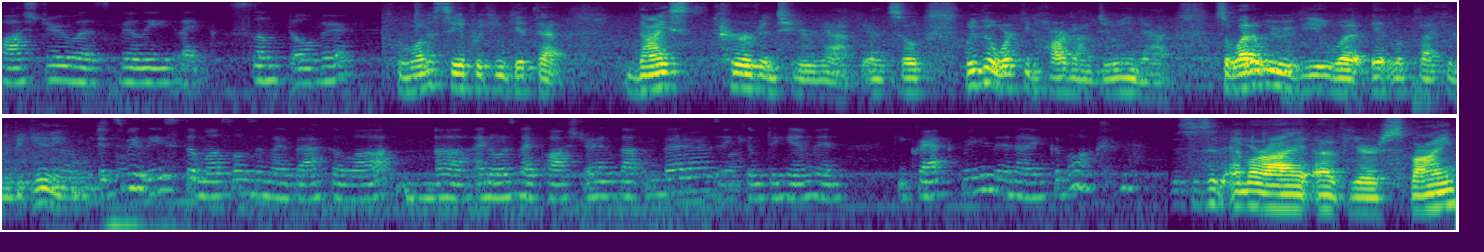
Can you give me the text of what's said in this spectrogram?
posture was really like slumped over. We want to see if we can get that nice curve into your neck. And so we've been working hard on doing that. So why don't we review what it looked like in the beginning? It's released the muscles in my back a lot. Mm-hmm. Uh, I noticed my posture has gotten better. As I came to him and he cracked me, then I could walk. This is an MRI of your spine,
